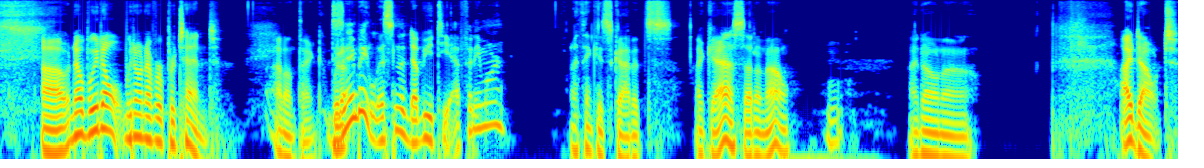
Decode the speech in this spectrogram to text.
uh, no, but we don't. We don't ever pretend. I don't think. Does don't- anybody listen to WTF anymore? I think it's got its. I guess I don't know. Hmm. I don't. Uh, I don't.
